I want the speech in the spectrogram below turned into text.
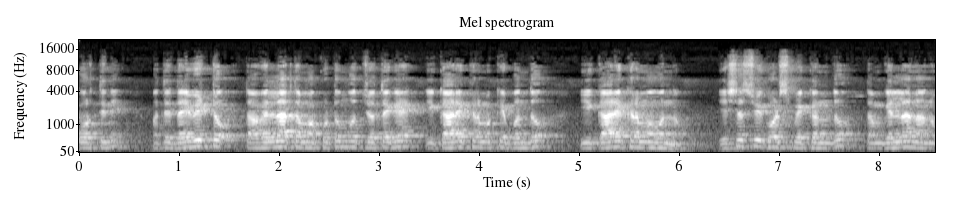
ಕೋರ್ತೀನಿ. ಮತ್ತು ದಯವಿಟ್ಟು ತಾವೆಲ್ಲ ತಮ್ಮ ಕುಟುಂಬದ ಜೊತೆಗೆ ಈ ಕಾರ್ಯಕ್ರಮಕ್ಕೆ ಬಂದು ಈ ಕಾರ್ಯಕ್ರಮವನ್ನು ಯಶಸ್ವಿಗೊಳಿಸಬೇಕೆಂದು ತಮಗೆಲ್ಲ ನಾನು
